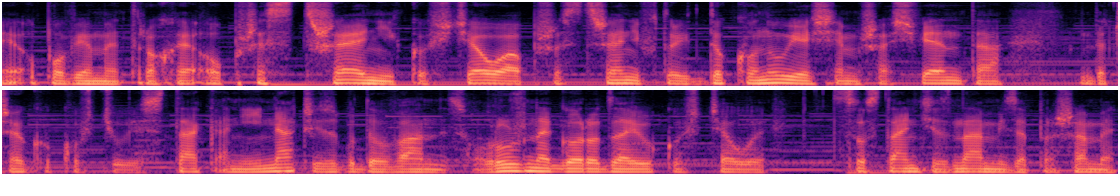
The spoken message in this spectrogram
e, opowiemy trochę o przestrzeni Kościoła, przestrzeni, w której dokonuje się msza święta, dlaczego Kościół jest tak, a nie inaczej zbudowany. Są różnego rodzaju kościoły. Zostańcie z nami, zapraszamy,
